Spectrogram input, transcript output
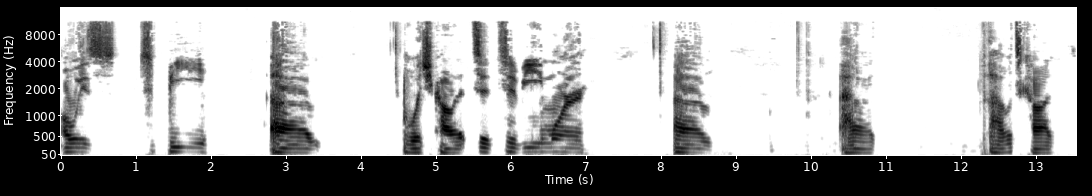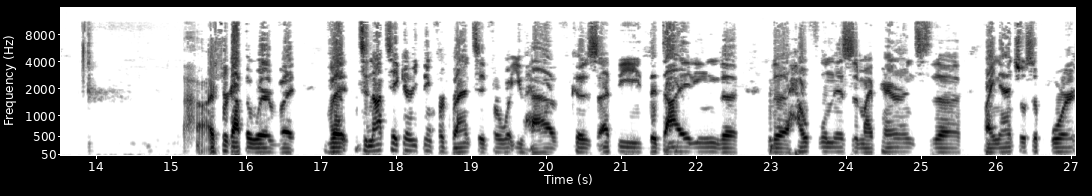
always to be, uh, what you call it, to to be more, um, uh, uh, what's it called? I forgot the word, but but to not take everything for granted for what you have, because at the the dieting, the the helpfulness of my parents, the financial support,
